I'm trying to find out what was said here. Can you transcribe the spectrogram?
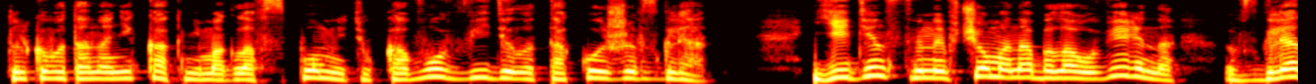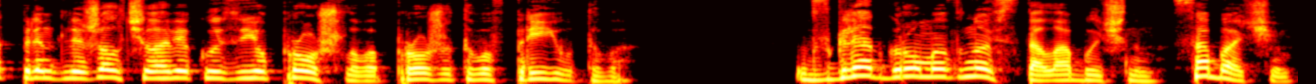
Только вот она никак не могла вспомнить, у кого видела такой же взгляд. Единственное, в чем она была уверена, взгляд принадлежал человеку из ее прошлого, прожитого в Приютово. Взгляд Грома вновь стал обычным, собачьим,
